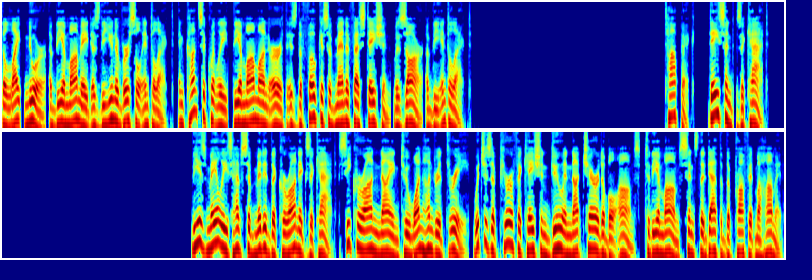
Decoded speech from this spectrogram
the light of the imamate is the universal intellect, and consequently, the imam on earth is the focus of manifestation of the intellect. Descent zakat. The Ismailis have submitted the Quranic zakat see Quran 9 which is a purification due and not charitable alms, to the imams since the death of the Prophet Muhammad.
